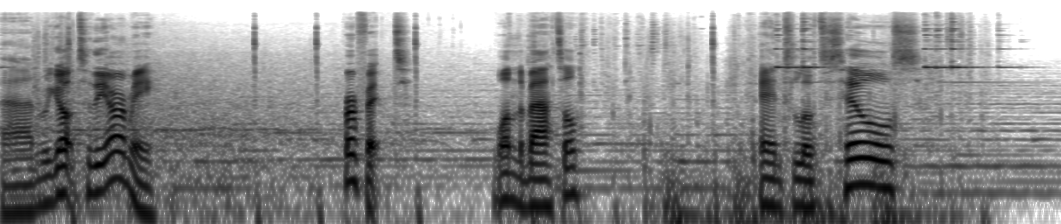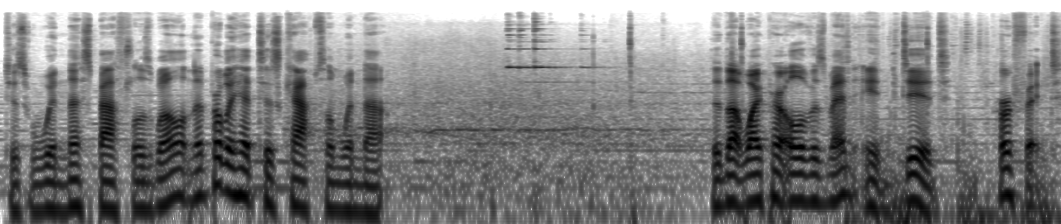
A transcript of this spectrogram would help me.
And we got to the army. Perfect. Won the battle. Into Lotus Hills. Just win this battle as well. And then probably head to his capital and win that. Did that wipe out all of his men? It did. Perfect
